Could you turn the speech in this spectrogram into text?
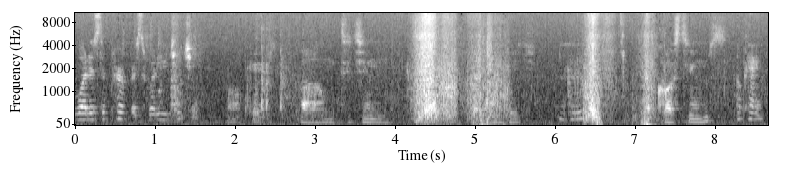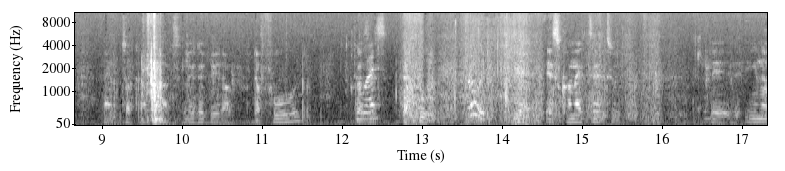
what is the purpose, what are you teaching? Okay. Um, teaching the language, Mhm. the costumes, Okay, and talk about a little bit of the food. because what? The food. food, Yeah, it's connected to, the, you know,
